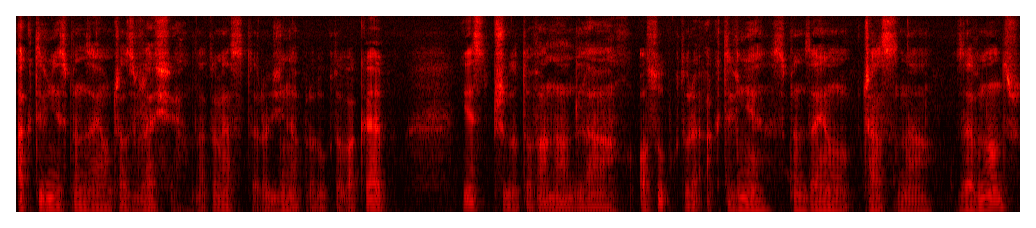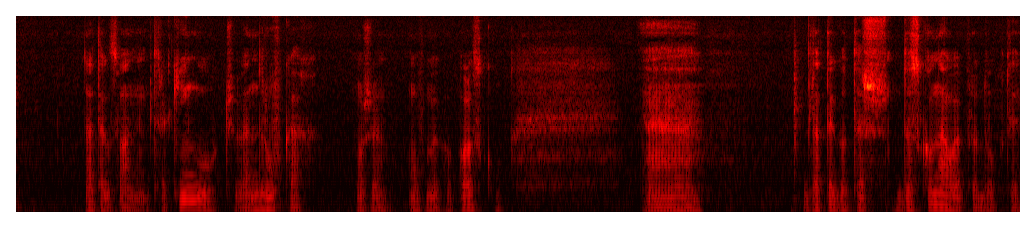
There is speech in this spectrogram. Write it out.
aktywnie spędzają czas w lesie. Natomiast rodzina produktowa KEP jest przygotowana dla osób, które aktywnie spędzają czas na zewnątrz, na tak zwanym trekkingu czy wędrówkach, może mówmy po polsku. E, dlatego też doskonałe produkty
